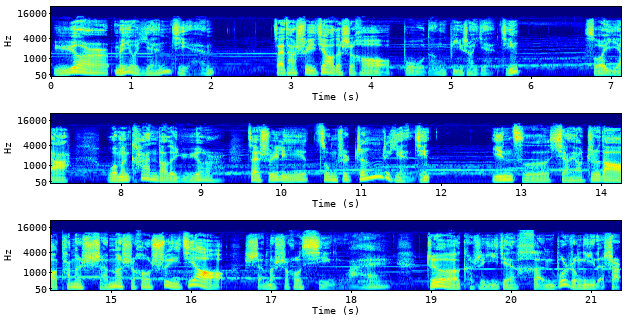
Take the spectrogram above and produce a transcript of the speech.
鱼儿没有眼睑，在它睡觉的时候不能闭上眼睛，所以呀，我们看到的鱼儿在水里总是睁着眼睛。因此，想要知道它们什么时候睡觉、什么时候醒来，这可是一件很不容易的事儿。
